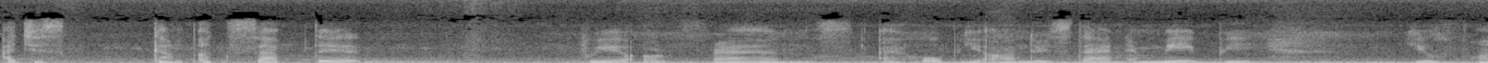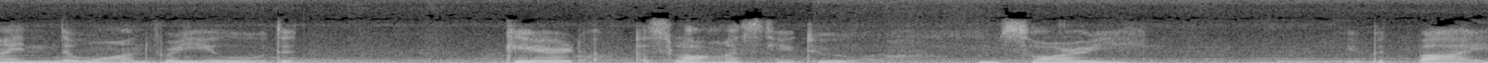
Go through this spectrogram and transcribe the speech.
I just can't accept it. We are friends. I hope you understand, and maybe you'll find the one for you that cared as long as you do. I'm sorry, but bye.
